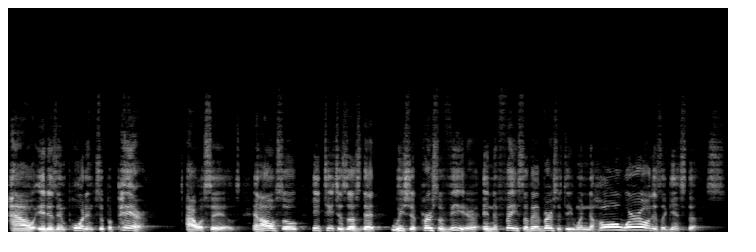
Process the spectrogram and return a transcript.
how it is important to prepare ourselves. And also, he teaches us that we should persevere in the face of adversity when the whole world is against us.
